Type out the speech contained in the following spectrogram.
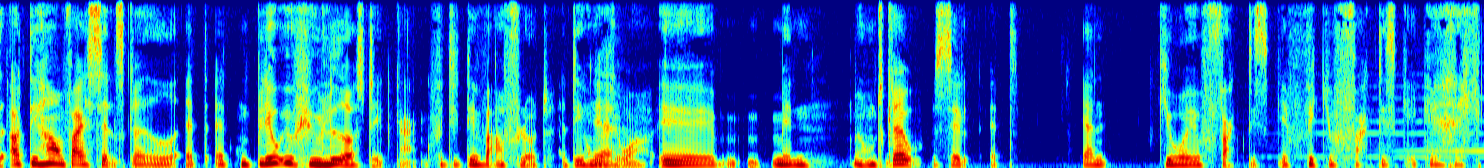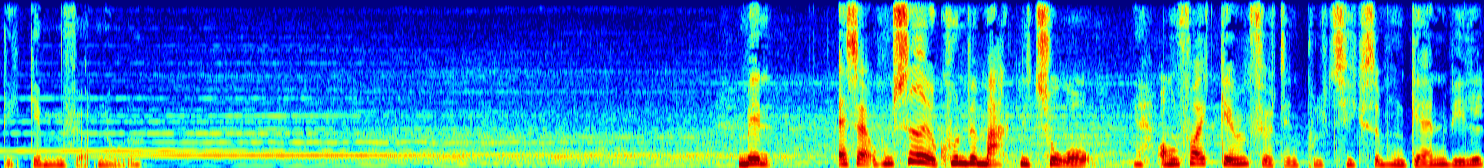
Og det har hun faktisk selv skrevet, at, at hun blev jo hyldet også dengang, fordi det var flot, at det hun ja. gjorde. Øh, men, men hun skrev selv, at jeg gjorde jo faktisk, jeg fik jo faktisk ikke rigtig gennemført noget. Men altså, hun sidder jo kun ved magten i to år. Ja. Og hun får ikke gennemført den politik, som hun gerne ville.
